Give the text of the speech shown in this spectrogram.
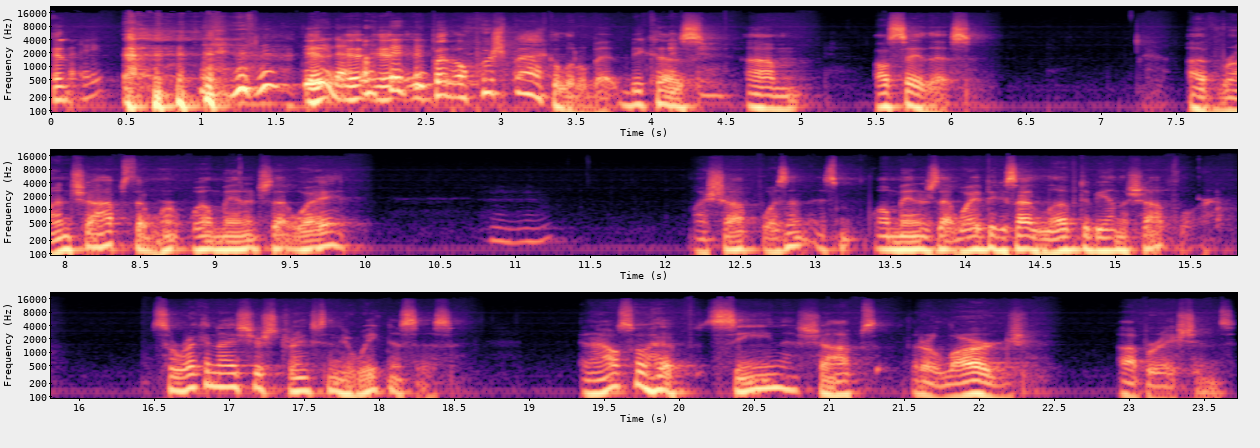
and, right. and, and, but I'll push back a little bit because um, I'll say this. I've run shops that weren't well managed that way. My shop wasn't as well managed that way because I love to be on the shop floor. So recognize your strengths and your weaknesses. And I also have seen shops that are large operations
